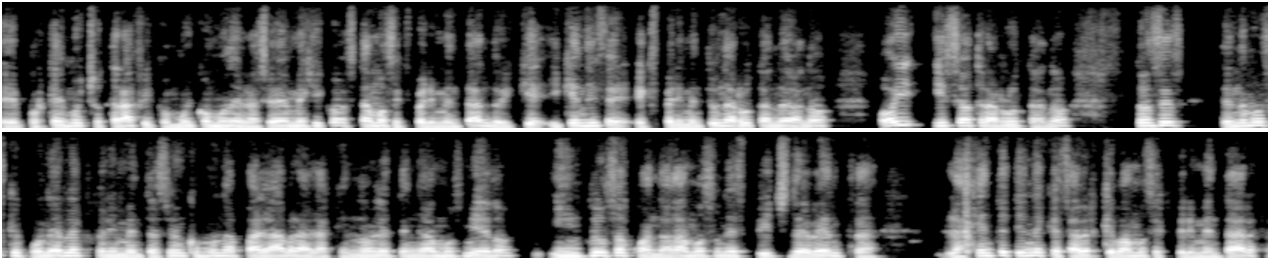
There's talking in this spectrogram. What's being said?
eh, porque hay mucho tráfico muy común en la Ciudad de México, estamos experimentando. ¿Y, qué, ¿Y quién dice, experimenté una ruta nueva? No, hoy hice otra ruta, ¿no? Entonces, tenemos que poner la experimentación como una palabra a la que no le tengamos miedo, incluso cuando hagamos un speech de venta. La gente tiene que saber que vamos a experimentar,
